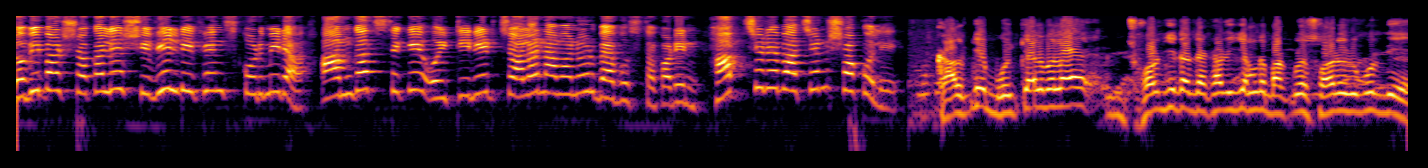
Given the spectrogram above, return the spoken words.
রবিবার সকালে সিভিল ডিফেন্স কর্মীরা আম গাছ থেকে ওই টিনের চালা নামানোর ব্যবস্থা করেন। হাঁপ ছেড়ে বাঁচেন সকলে। কালকে বৈকালবেলায় ঝড় যেটা দেখা দিয়েছে আমাদের বাঁকুড়া শহরের উপর দিয়ে,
